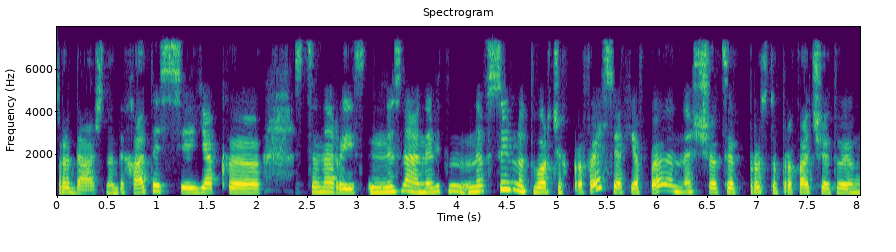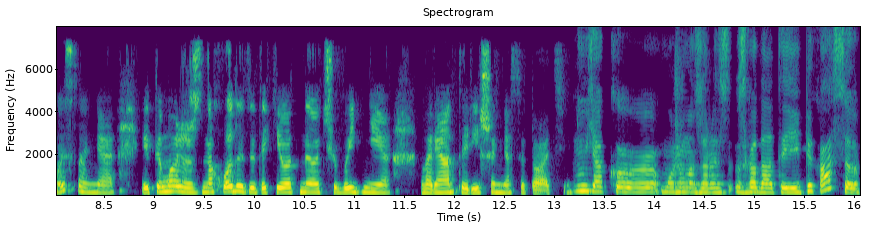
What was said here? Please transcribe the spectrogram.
продаж, надихатись як е, сценарист. Не знаю, навіть не в сильно творчих професіях. Я впевнена, що це просто прокачує твоє мислення, і ти можеш знаходити такі от неочевидні варіанти рішення ситуації. Ну як е, можемо зараз згадати і Пікассо,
